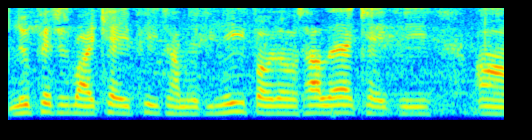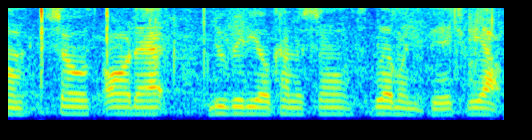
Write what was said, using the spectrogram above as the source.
new pictures by KP coming. If you need photos, holla at KP. Um, shows all that. New video coming soon. It's Blood Money, bitch. We out.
